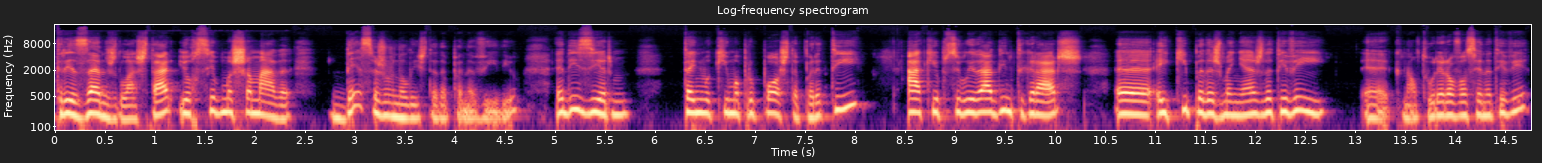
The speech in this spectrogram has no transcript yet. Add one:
três anos de lá estar, eu recebo uma chamada dessa jornalista da Panavídeo a dizer-me: Tenho aqui uma proposta para ti, há aqui a possibilidade de integrares uh, a equipa das manhãs da TVI. Uh, eh, que na altura era o Você na TV,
